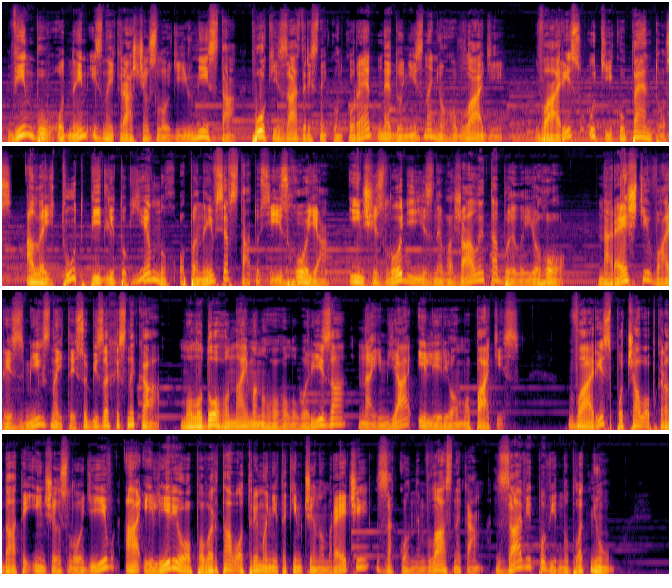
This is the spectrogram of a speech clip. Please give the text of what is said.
Він був одним із найкращих злодіїв міста, поки заздрісний конкурент не доніс на нього владі. Варіс утік у Пентос, але й тут підліток Євнух опинився в статусі ізгоя. Інші злодії зневажали та били його. Нарешті Варіс зміг знайти собі захисника, молодого найманого головоріза на ім'я Іліріо Мопатіс. Варіс почав обкрадати інших злодіїв, а Іліріо повертав отримані таким чином речі законним власникам за відповідну платню.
